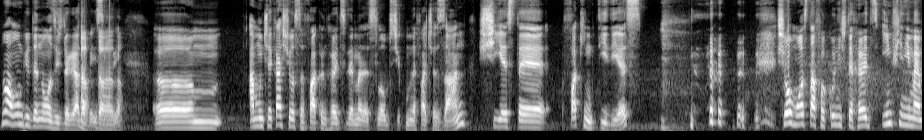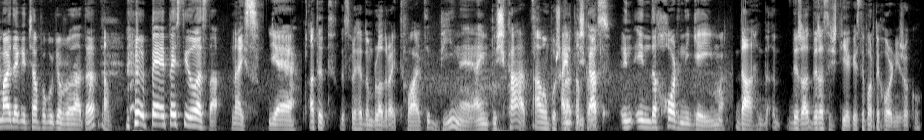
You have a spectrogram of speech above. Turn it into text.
nu au unghiul de 90 de grade, Da, basically. da, da. Um, am încercat și eu să fac în hărțile mele slopes și cum le face Zan și este fucking tedious. și omul ăsta a făcut niște hărți infinit mai mari decât ce am făcut eu vreodată Da. pe, pe stilul ăsta. Nice. Yeah. Atât despre Head on Blood Right. Foarte bine, ai împușcat. Am ai împușcat, am împușcat tras. in, in the horny game. Da, da, deja, deja se știe că este foarte horny jocul.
